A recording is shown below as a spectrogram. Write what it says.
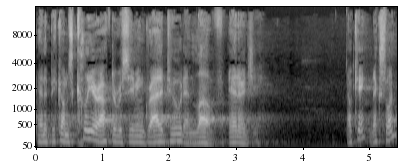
and it becomes clear after receiving gratitude and love, energy. Okay, next one.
